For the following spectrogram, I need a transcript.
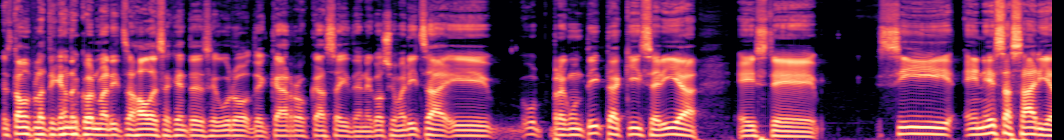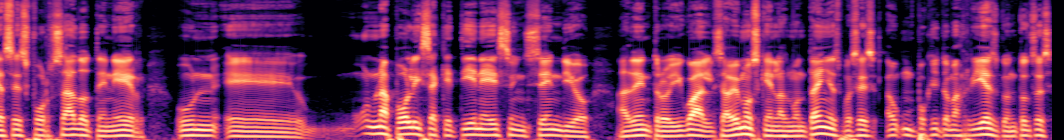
Estamos platicando con Maritza Hollis, agente de seguro de carro, casa y de negocio. Maritza, y preguntita aquí sería, este, si en esas áreas es forzado tener un, eh, una póliza que tiene ese incendio adentro, igual, sabemos que en las montañas pues es un poquito más riesgo, entonces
